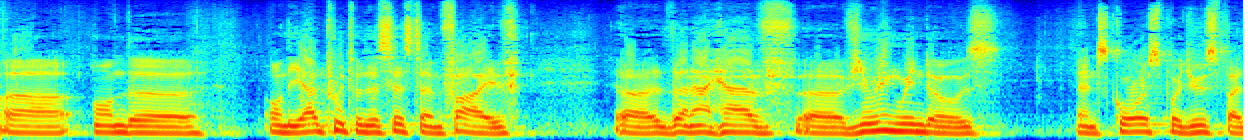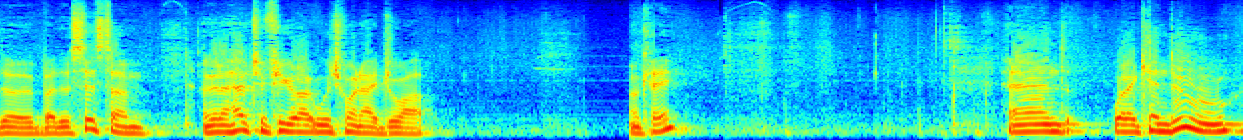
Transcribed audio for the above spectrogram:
uh, on the on the output of the system five, uh, than I have uh, viewing windows and scores produced by the by the system, I'm going to have to figure out which one I drop. Okay. And what I can do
